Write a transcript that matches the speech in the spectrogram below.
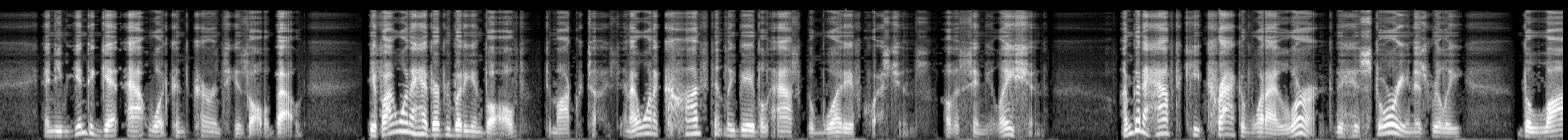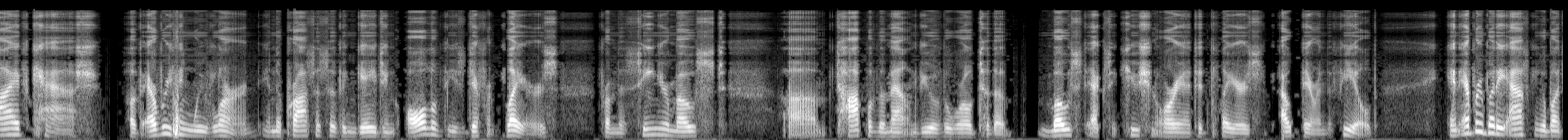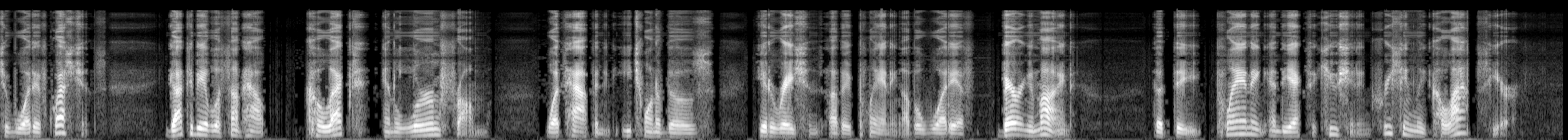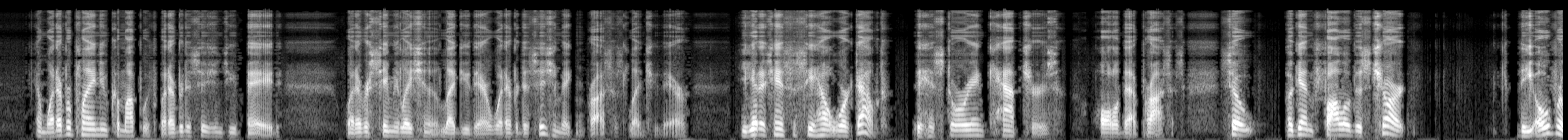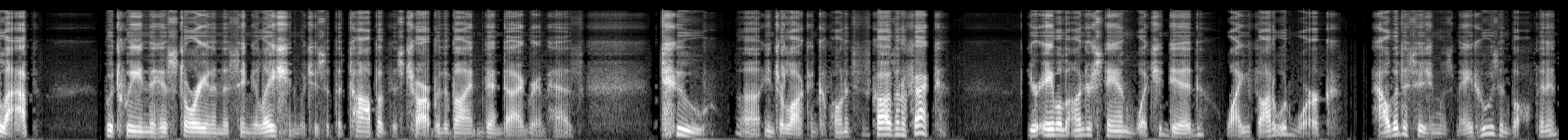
and you begin to get at what concurrency is all about. If I want to have everybody involved, democratized, and I want to constantly be able to ask the what-if questions of a simulation, I'm going to have to keep track of what I learned. The historian is really the live cache of everything we've learned in the process of engaging all of these different players from the senior most um, top of the mountain view of the world to the most execution-oriented players out there in the field, and everybody asking a bunch of what-if questions got to be able to somehow collect and learn from what's happened in each one of those iterations of a planning, of a what if, bearing in mind that the planning and the execution increasingly collapse here. And whatever plan you come up with, whatever decisions you've made, whatever simulation that led you there, whatever decision-making process led you there, you get a chance to see how it worked out. The historian captures all of that process. So again, follow this chart the overlap between the historian and the simulation, which is at the top of this chart where the Venn diagram has two uh, interlocking components, is cause and effect. You're able to understand what you did, why you thought it would work, how the decision was made, who was involved in it,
